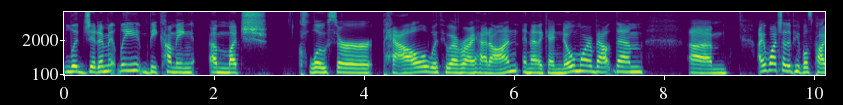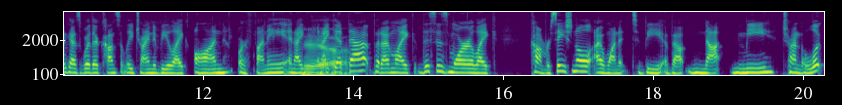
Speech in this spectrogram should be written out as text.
legitimately becoming a much closer pal with whoever I had on, and I like I know more about them. Um, I watch other people's podcasts where they're constantly trying to be like on or funny, and I and I get that, but I'm like, this is more like conversational. I want it to be about not me trying to look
